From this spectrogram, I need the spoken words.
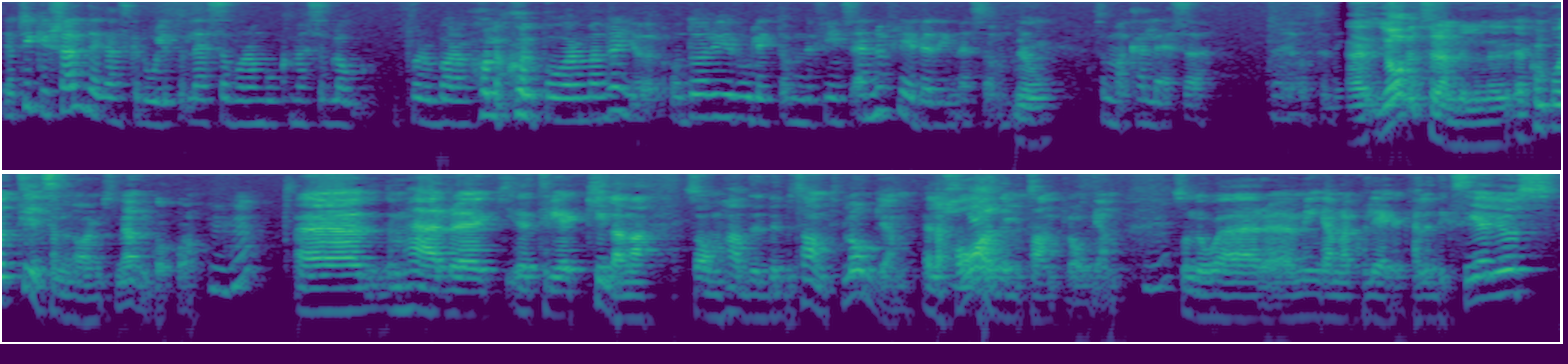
jag tycker själv det är ganska roligt att läsa vår bokmässeblogg för att bara hålla koll på vad de andra gör. Och då är det ju roligt om det finns ännu fler där inne som, Jo. som man kan läsa. eh, Jag vet för den delen, jag kom på ett till seminarium som jag vill gå på. Mhm. Eh, De här eh, tre killarna som hade debutantbloggen, eller har det. debutantbloggen, Mm. som då är min gamla kollega Kalle Dixelius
